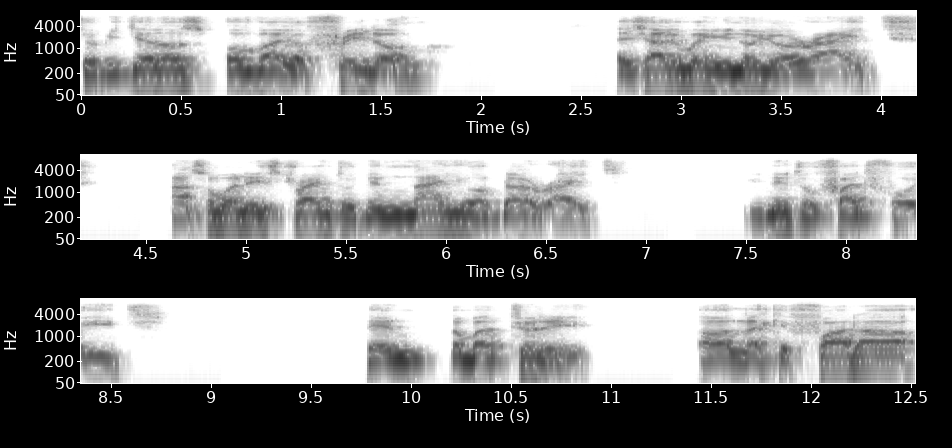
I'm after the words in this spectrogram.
to be jealous over your freedom, especially when you know you're right and somebody is trying to deny you of that right. You need to fight for it. Then number three, uh, like a father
